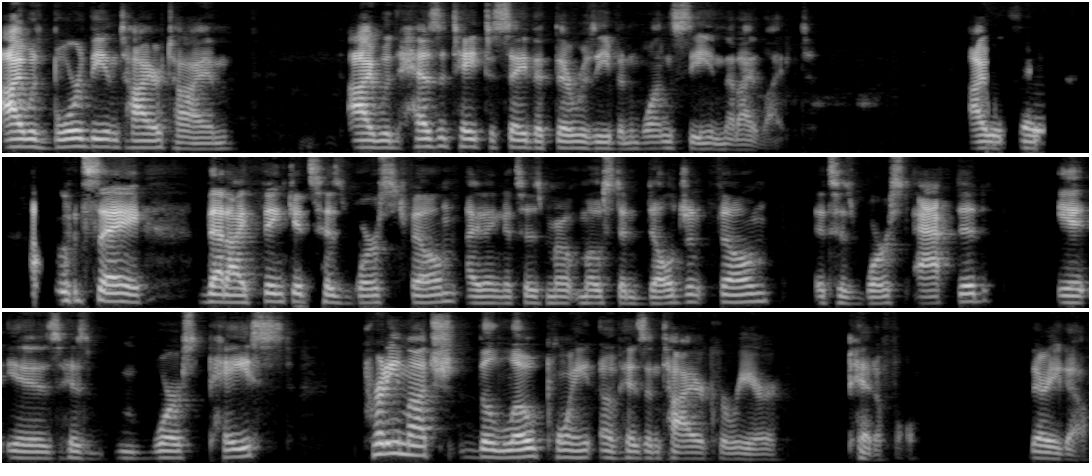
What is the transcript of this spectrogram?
I was bored the entire time. I would hesitate to say that there was even one scene that I liked. I would say I would say that I think it's his worst film. I think it's his mo- most indulgent film. It's his worst acted. It is his worst paced. Pretty much the low point of his entire career. Pitiful. There you go.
